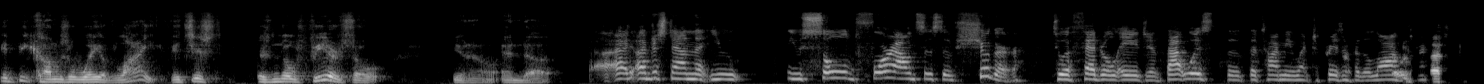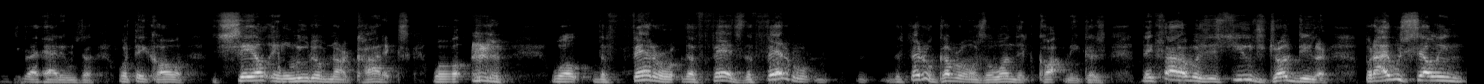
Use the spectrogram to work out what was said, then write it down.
it becomes a way of life. It's just there's no fear. So, you know, and uh, I understand that you you sold four ounces of sugar to a federal agent. That was the, the time you went to prison for the longest. That that I had it was a, what they call a sale in loot of narcotics. Well, well, the federal, the feds, the federal, the federal government was the one that caught me because they thought I was this huge drug dealer, but I was selling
